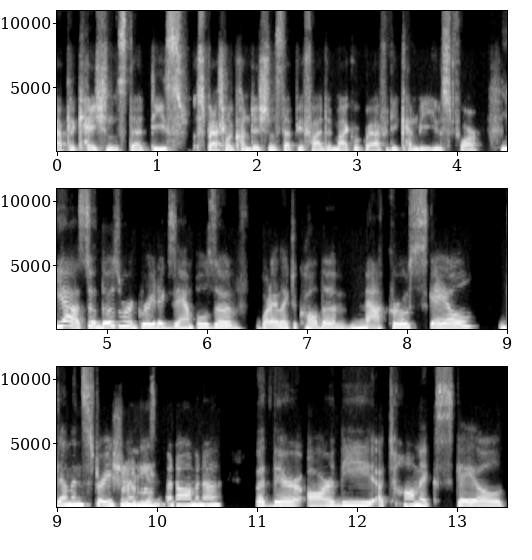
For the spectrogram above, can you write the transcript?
applications that these special conditions that we find in microgravity can be used for. Yeah, so those were great examples of what I like to call the macro scale demonstration mm-hmm. of these mm-hmm. phenomena. But there are the atomic scale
